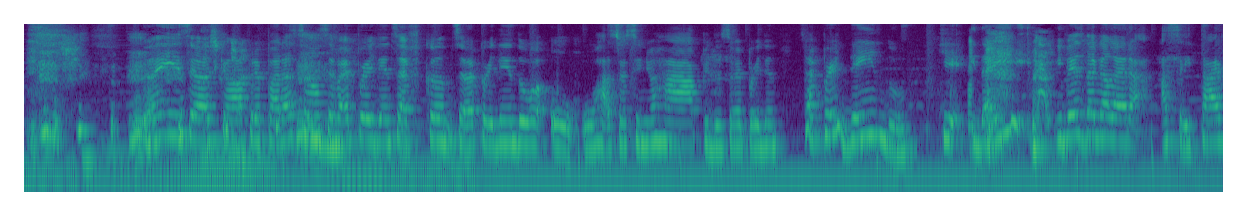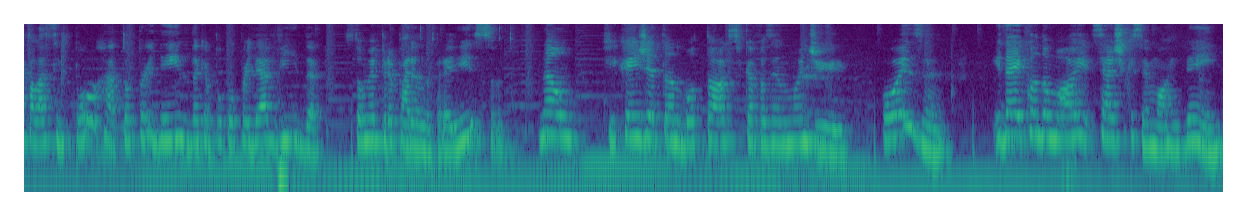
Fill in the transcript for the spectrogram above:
Então é isso, eu acho que é uma preparação. Você vai perdendo, você vai ficando, você vai perdendo o, o raciocínio rápido, você vai perdendo. Você vai perdendo. Que, e daí, em vez da galera aceitar e falar assim, porra, tô perdendo, daqui a pouco eu vou perder a vida. Estou me preparando pra isso? Não. Fica injetando botox, fica fazendo um monte de coisa. E daí quando morre, você acha que você morre bem?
